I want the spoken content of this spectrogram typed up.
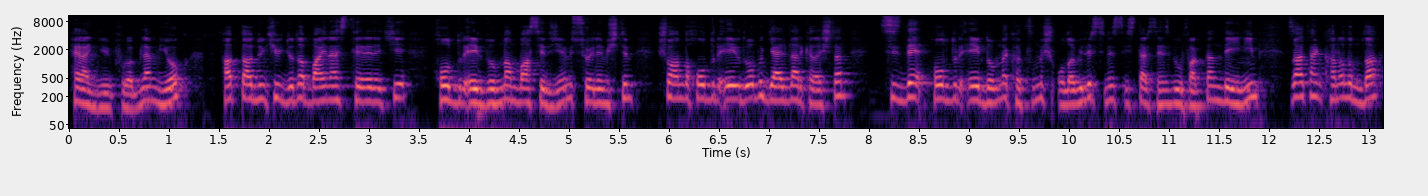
Herhangi bir problem yok. Hatta dünkü videoda Binance TR'deki Holder airdrop'undan bahsedeceğimi söylemiştim. Şu anda Holder airdrop'u geldi arkadaşlar. Siz de Holder Airdrop'una katılmış olabilirsiniz. İsterseniz bir ufaktan değineyim. Zaten kanalımda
